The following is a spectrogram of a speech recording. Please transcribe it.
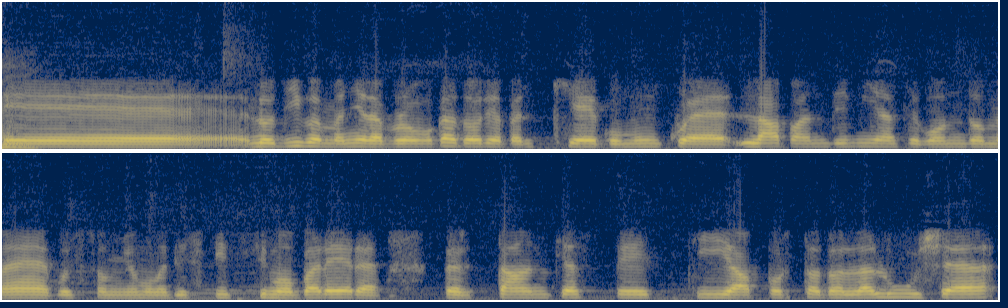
E lo dico in maniera provocatoria perché comunque la pandemia, secondo me, questo è un mio modestissimo parere, per tanti aspetti ha portato alla luce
